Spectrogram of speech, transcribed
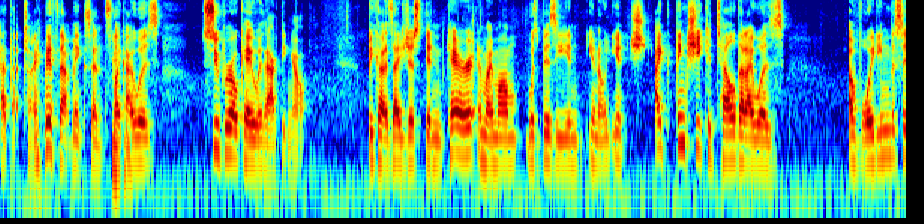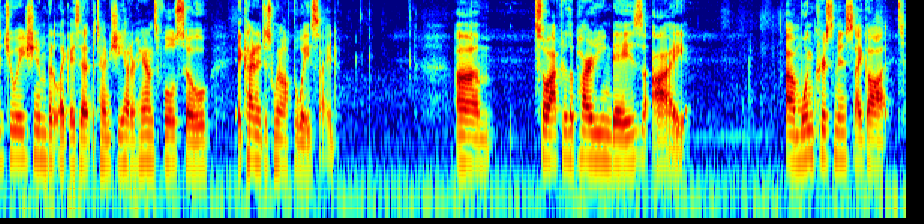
at that time, if that makes sense. Like mm-hmm. I was super okay with acting out because I just didn't care, and my mom was busy, and you know, I think she could tell that I was avoiding the situation, but like I said at the time, she had her hands full, so it kind of just went off the wayside. Um, so after the partying days, I um, one Christmas I got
